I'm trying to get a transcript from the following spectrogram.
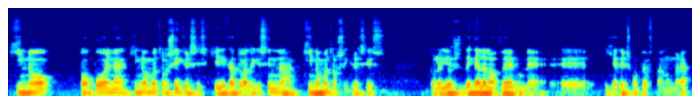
κοινό τόπο, ένα κοινό μέτρο σύγκρισης. Και οι 100 κατοχές είναι ένα κοινό μέτρο σύγκρισης. Το λέω για δεν καταλαβαίνουν ε, γιατί χρησιμοποιώ αυτά τα νούμερα.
